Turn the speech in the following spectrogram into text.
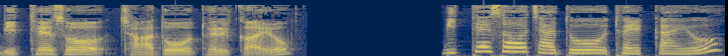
밑에서 자도 될까요? 밑에서 자도 될까요?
